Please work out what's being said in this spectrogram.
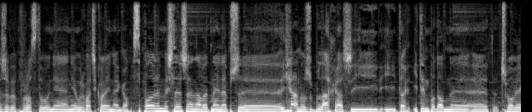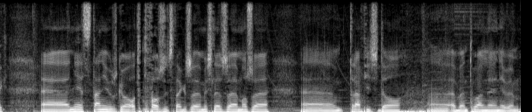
żeby po prostu nie, nie urwać kolejnego. Spoiler myślę, że nawet najlepszy Janusz Blacharz i, i, tak, i tym podobny e, człowiek e, nie jest w stanie już go odtworzyć, także myślę, że może e, trafić do e, ewentualnie, nie wiem,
